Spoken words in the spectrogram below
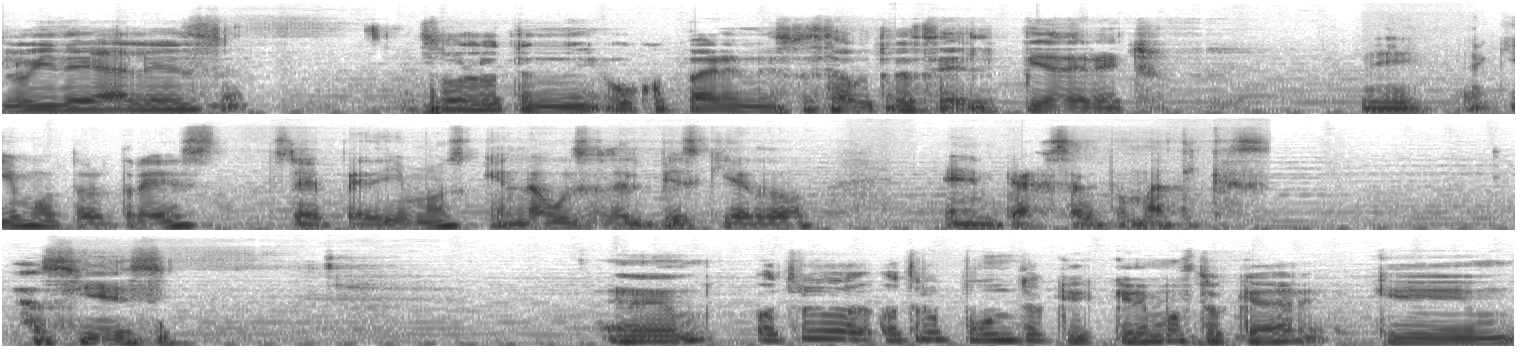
lo ideal es solo tener, ocupar en estos autos el pie derecho. Sí, aquí en Motor 3 te pedimos que no uses el pie izquierdo en cajas automáticas. Así es. Em, otro, otro punto que queremos tocar, que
